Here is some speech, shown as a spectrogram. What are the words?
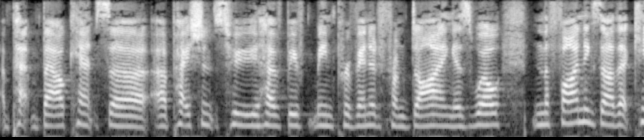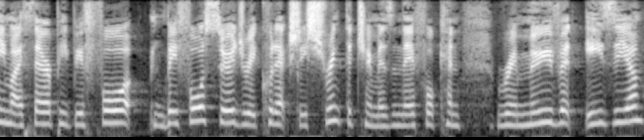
uh, bowel cancer uh, patients who have been prevented from dying as well. And the findings are that chemotherapy before, before surgery could actually shrink the tumours and therefore can remove it easier.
